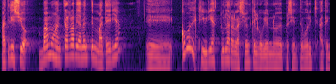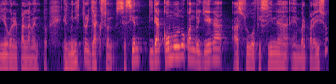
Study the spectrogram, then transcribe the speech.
Patricio, vamos a entrar rápidamente en materia. Eh, ¿Cómo describirías tú la relación que el gobierno del presidente Boric ha tenido con el Parlamento? ¿El ministro Jackson se sentirá cómodo cuando llega a su oficina en Valparaíso?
